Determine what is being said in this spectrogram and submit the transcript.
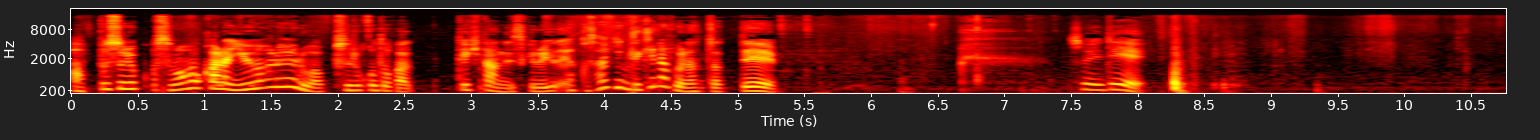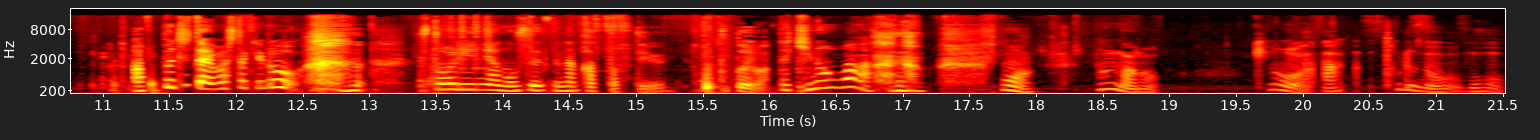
アップするスマホから URL をアップすることができたんですけどなんか最近できなくなっちゃってそれでアップ自体はしたけど ストーリーには載せてなかったっていう例えば。で昨日は もうなんだろう。今日はあ撮るのをもう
